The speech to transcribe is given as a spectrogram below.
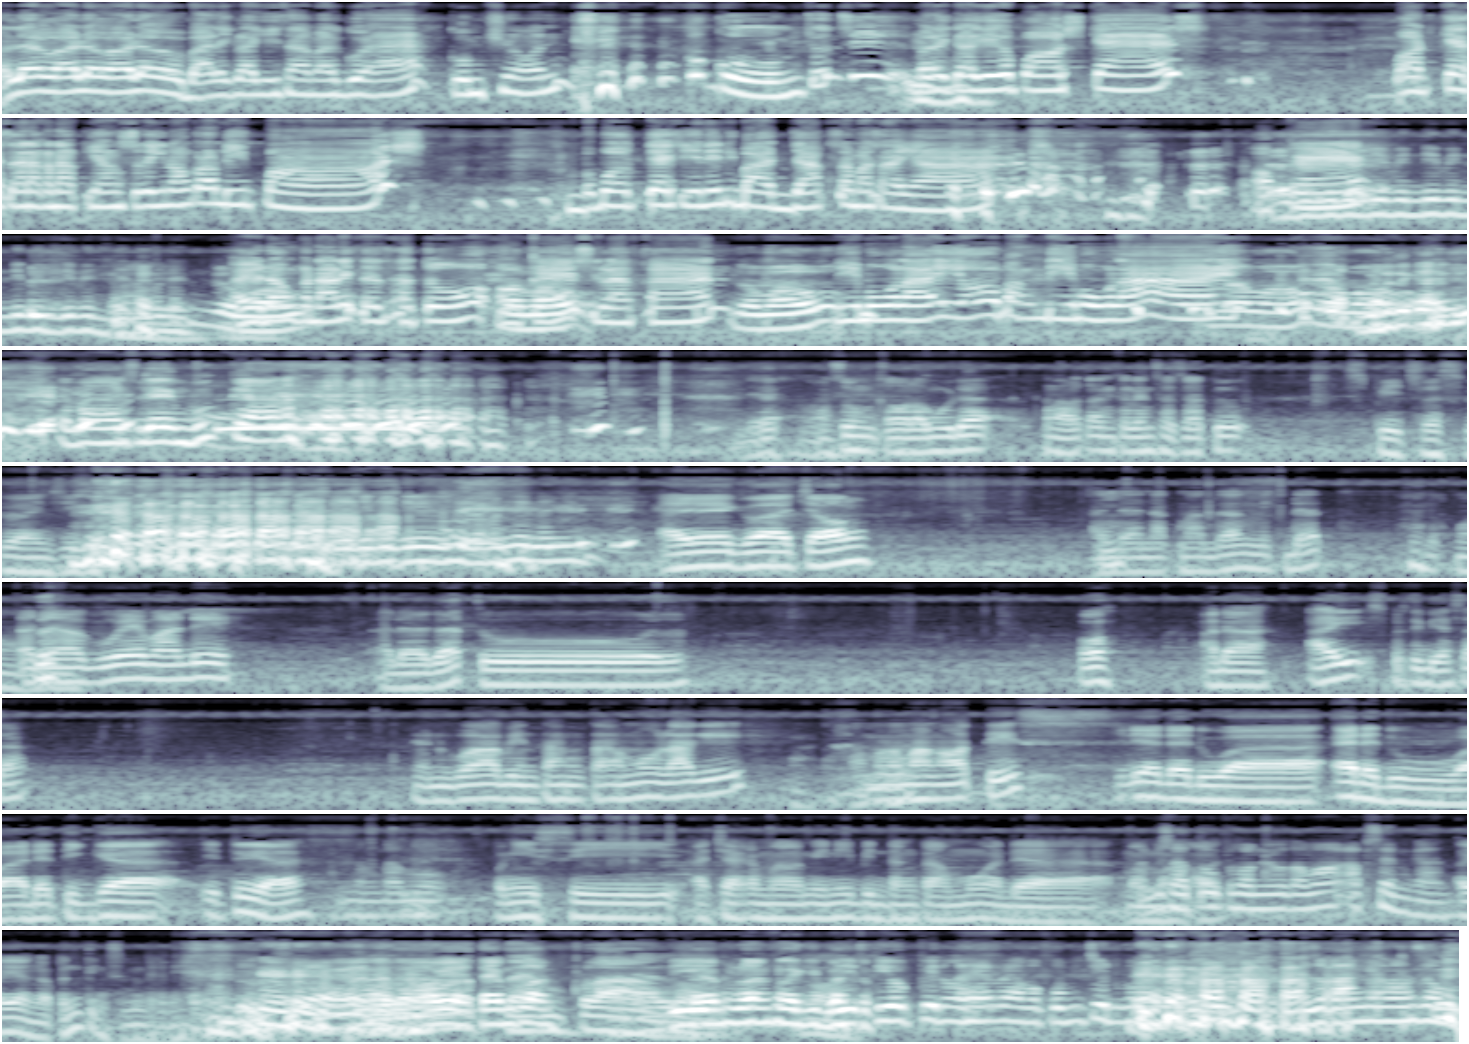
Halo, halo, halo, balik lagi sama gua, Kumcun. Kok Kumcun sih? Balik lagi ke podcast. Podcast anak-anak yang sering nongkrong di pos. Podcast ini dibajak sama saya. Oke. Dimin, dimin, dimin, dimin, dimin. Ayo dong kenalin satu-satu. Oke, silakan. Gak mau. Dimulai yo, Bang dimulai. Gak mau, gak mau. Bener kan? Emang harus dia yang buka. ya, langsung kaulah muda kenalkan kalian satu-satu. Speechless gue anjing. Ayo gue Cong. Ada anak magang Mikdad. Mah. Ada gue Made. Ada gatul. Oh, ada Ai seperti biasa. Dan gua bintang tamu lagi sama Mang Otis. Jadi ada dua, eh ada dua, ada tiga itu ya Bintang tamu. Pengisi acara malam ini bintang tamu ada Tapi Mamang satu Ot- personil utama absen kan? Oh ya nggak penting sebenarnya. oh ya templang. Templang. Templang lagi batuk. Ditiupin lehernya sama kumcun kemarin. Masuk angin langsung.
